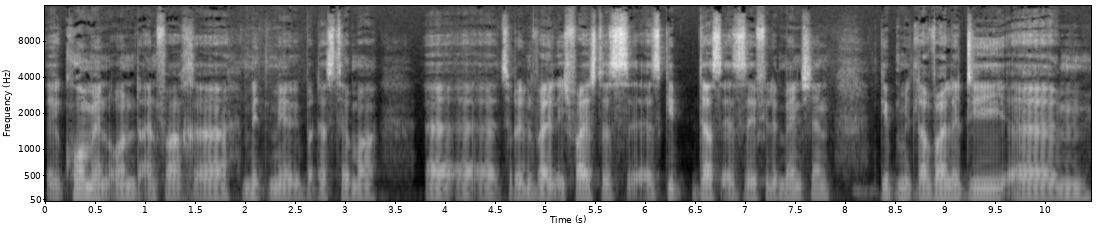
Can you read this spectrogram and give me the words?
äh, kommen und einfach mit mir über das Thema äh, äh, zu reden, weil ich weiß, dass es gibt, dass es sehr viele Menschen gibt mittlerweile, die ähm,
